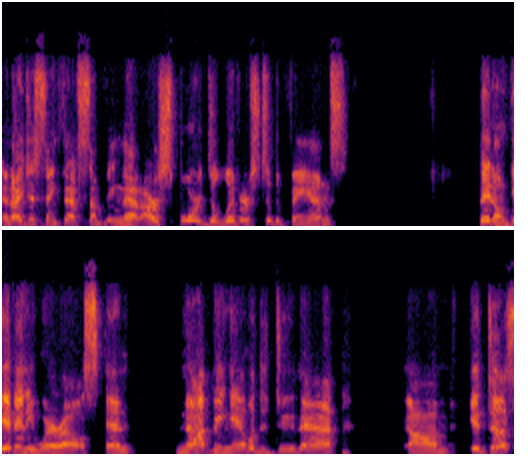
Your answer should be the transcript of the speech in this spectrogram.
And I just think that's something that our sport delivers to the fans. They don't get anywhere else. And not being able to do that um, it does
